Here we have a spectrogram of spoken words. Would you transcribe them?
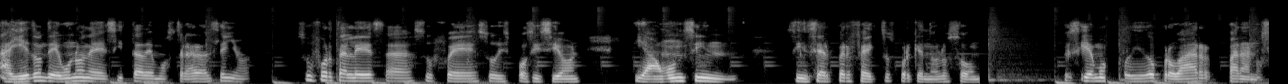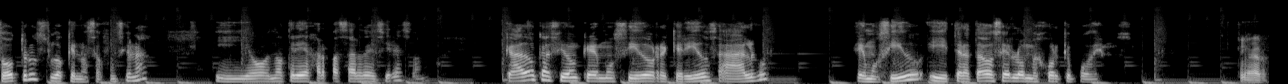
ahí es donde uno necesita demostrar al Señor su fortaleza, su fe, su disposición, y aún sin, sin ser perfectos, porque no lo somos, pues sí hemos podido probar para nosotros lo que nos ha funcionado y yo no quería dejar pasar de decir eso. Cada ocasión que hemos sido requeridos a algo, hemos ido y tratado de hacer lo mejor que podemos. Claro.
